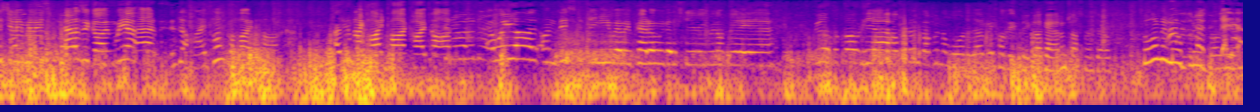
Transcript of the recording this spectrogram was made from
Hello, Chili Millies. How's it going? We are at, is it Hyde Park or Hyde Park? I think it's like Hyde Park, Hyde Park. And we are on this thingy where we pedal, we got the steering, we got Millie there. We got the boat here. I hope it doesn't drop in the water. That would be horrific. Okay, I don't trust myself. So on a little blue boat here.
